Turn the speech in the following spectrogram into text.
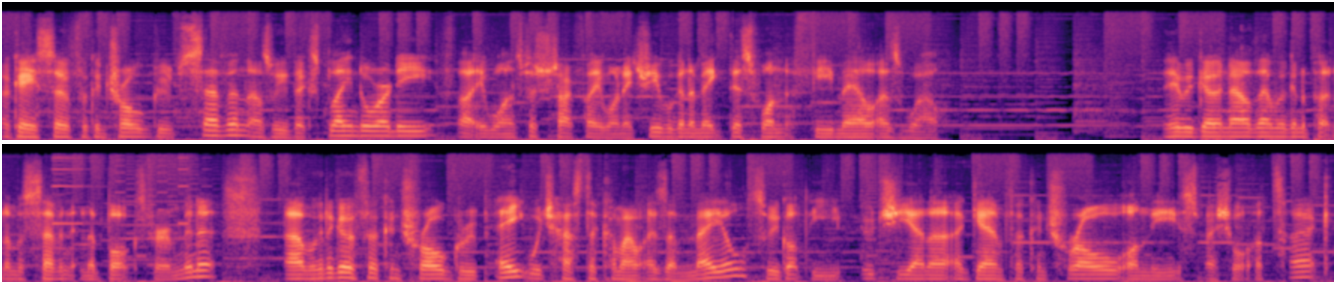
Okay, so for control group 7, as we've explained already, 31 special attack, 31 HP, we're going to make this one female as well. Here we go now then, we're going to put number 7 in the box for a minute. Uh, we're going to go for control group 8, which has to come out as a male. So we've got the Poochyena again for control on the special attack.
